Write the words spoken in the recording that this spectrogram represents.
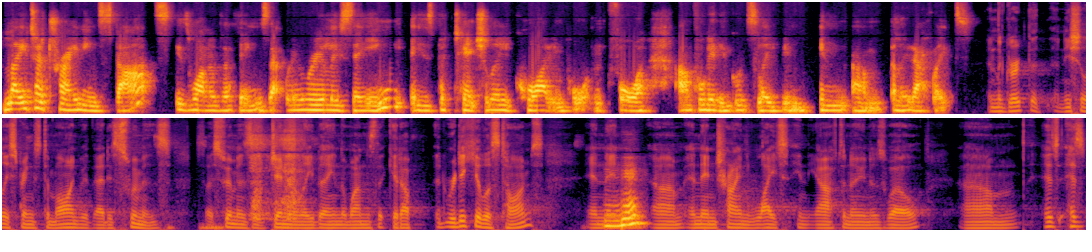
later training starts is one of the things that we're really seeing is potentially quite important for um, for getting good sleep in in um, elite athletes. And the group that initially springs to mind with that is swimmers. So swimmers have generally been the ones that get up at ridiculous times and then mm-hmm. um, and then train late in the afternoon as well um, has, has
